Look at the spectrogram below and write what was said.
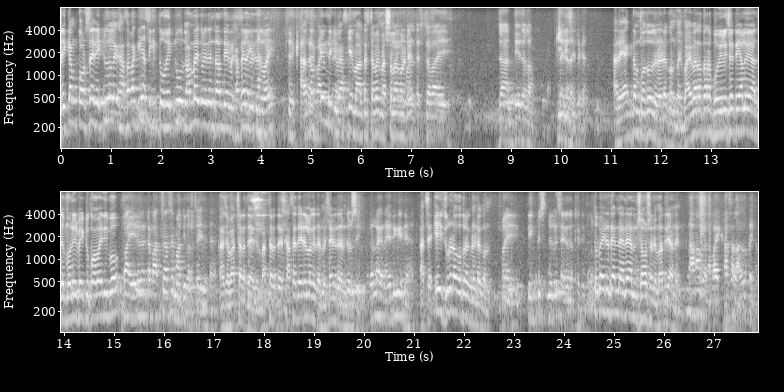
যে কাম করছেন একটু গেলে খাসা বাকি আছে কিন্তু একটু লম্বাই করে দেন টান দিয়ে খাসাই লাগিয়ে দিতে ভাই। কেমনি কি ভাই? আজকে মাল্টেসটা ভাই মাশাআল্লাহ করে দেন। ভাই যান দিয়ে দিলাম। কি টাকা আরে একদম কত জন এটা কোন ভাই? ভাইবারা তারা বই লিছে টিয়া লই আছে মনির ভাই একটু কমাই দিব। ভাই এটার একটা বাচ্চা আছে মাদি বাচ্চা এই আচ্ছা বাচ্চাটা দেয় দেন বাচ্চাটা দেয় খাসা দিয়ে এটা লগে দেন সাইরে দেন আমি ধরছি। এটা লাগে না এদিকেই দেখ আচ্ছা এই জোড়াটা কত রাখবেন এটা কোন? ভাই তিন পিস নিলে হাজার টাকা দিতে তো ভাই এটা দেন না নেন সমস্যা নেই মাদ্রি আনেন। নামাবে না ভাই খাসা লাগবে ভাই না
